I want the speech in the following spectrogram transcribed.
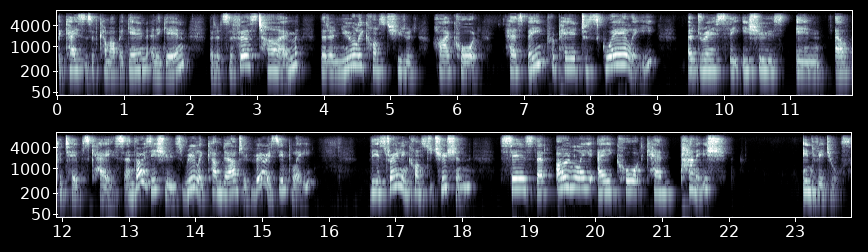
The cases have come up again and again, but it's the first time that a newly constituted High Court has been prepared to squarely address the issues in Al Kateb's case. And those issues really come down to very simply the Australian Constitution says that only a court can punish individuals.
